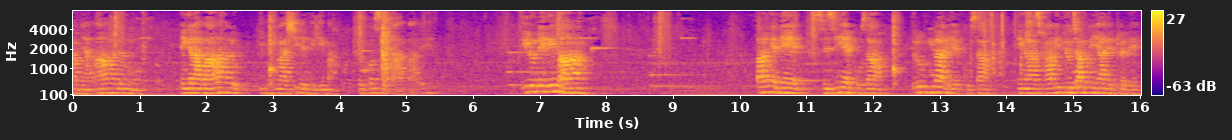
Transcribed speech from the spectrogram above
အားများအားလုံးကိုမင်္ဂလာပါလို့ဒီမင်္ဂလာရှိတဲ့နေ့လေးမှာထုတ်ခွင့်ဆက်တာပါတယ်ဒီလိုနေ့လေးမှာတားငယ်နဲ့စင်စင်ရဲ့ကိုစားသူတို့မိဘတွေရဲ့ကိုစားမင်္ဂလာစကားလေးပြောကြားခွင့်ရတဲ့အတွက်လည်း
